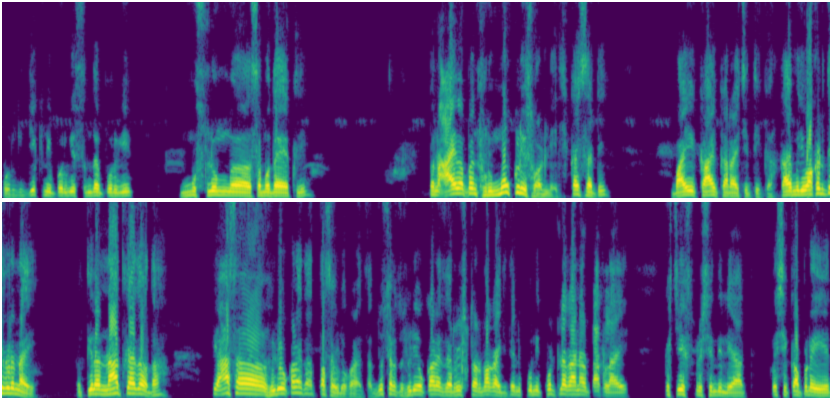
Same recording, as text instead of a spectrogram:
पोरगी दिखणी पोरगी सुंदर पोरगी मुस्लिम समुदायातली. पण आईबापाने थोडी मोकळी सोडलेली. कशासाठी? बाई काय करायची ती कर. काय म्हणजे वाकड तिकडं नाही. तिला नाद काय होता? ते असा व्हिडिओ काढायचा तसा व्हिडिओ काढायचा. दुसऱ्याचा व्हिडिओ काढायचा रिस्टार बघायची. त्यांनी कुणी कुठल्या गाण्यावर टाकलाय? कशी एक्सप्रेशन दिली आहेत कसे कपडे आहेत?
